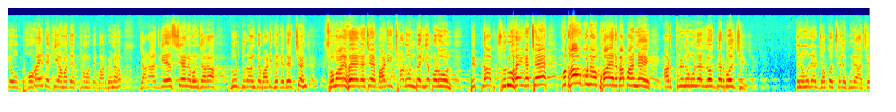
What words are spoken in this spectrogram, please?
কেউ ভয় দেখি আমাদের থামাতে পারবে না। যারা আজকে এসছেন এবং যারা দূর দূরান্তে বাড়ি থেকে দেখছেন, সময় হয়ে গেছে, বাড়ি ছাড়ুন, বেরিয়ে পড়ুন। বিপ্লব শুরু হয়ে গেছে, কোথাও কোনো ভয়ের ব্যাপার নেই। আর তৃণমূলের লোকদের বলছি, তৃণমূলের যত ছেলেপুলে আছে,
